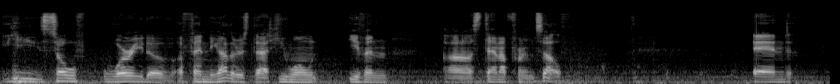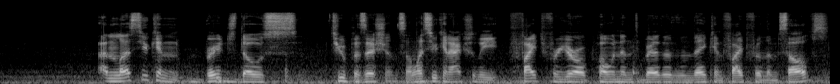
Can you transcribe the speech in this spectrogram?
he's so worried of offending others that he won't even uh, stand up for himself. And unless you can bridge those two positions unless you can actually fight for your opponent better than they can fight for themselves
